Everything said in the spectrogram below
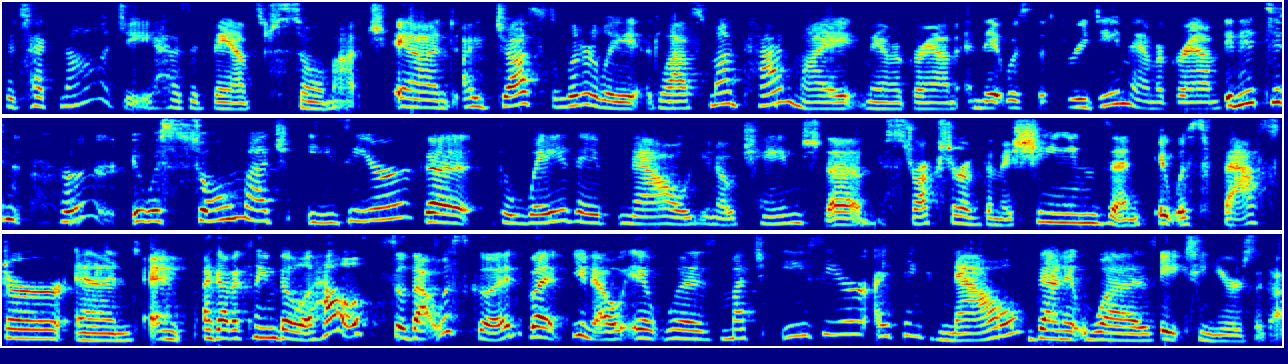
the technology has advanced so much. And I just literally last month had my mammogram and it was the 3D mammogram and it it didn't hurt. It was so much easier. The the way they've now, you know, changed the structure of the machines and it was faster and and I got a clean bill of health, so that was good. But, you know, it was much easier I think now than it was 18 years ago.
